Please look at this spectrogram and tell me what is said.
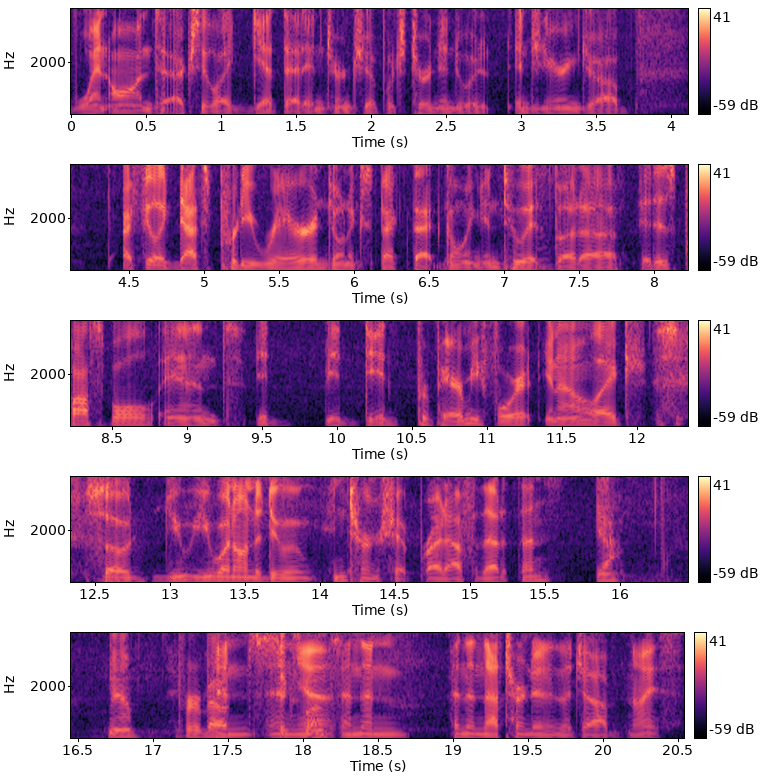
went on to actually like get that internship, which turned into an engineering job. I feel like that's pretty rare, and don't expect that going into it, but uh, it is possible, and it it did prepare me for it. You know, like So you, you went on to do an internship right after that then? yeah, yeah, for about and, six and, yeah, months. and then and then that turned into the job. Nice.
